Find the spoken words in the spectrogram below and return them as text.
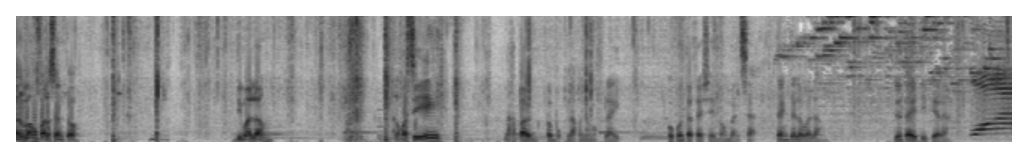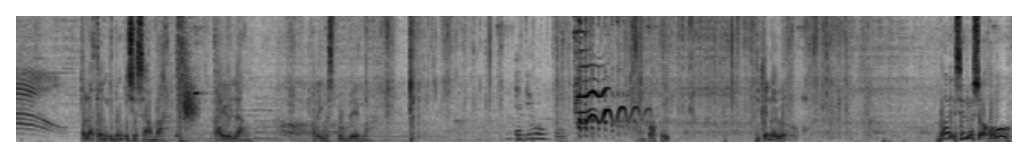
ano ba kung para saan to? Di mo alam? Ano kasi, nakapagpabook na ako ng flight. Pupunta tayo sa ibang bansa. Tayong dalawa lang. Doon tayo titira. Wow! Wala tayong ibang isasama. Tayo lang. Para iwas problema. Eh, di wag po. Bakit? Di ka na... Bakit? Seryoso ako.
